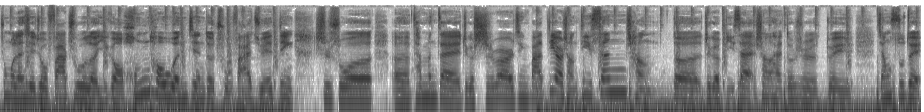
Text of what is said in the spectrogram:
中国篮协就发出了一个红头文件的处罚决定，是说呃他们在这个十二进八第二场、第三场的这个比赛，上海都是对江苏队，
